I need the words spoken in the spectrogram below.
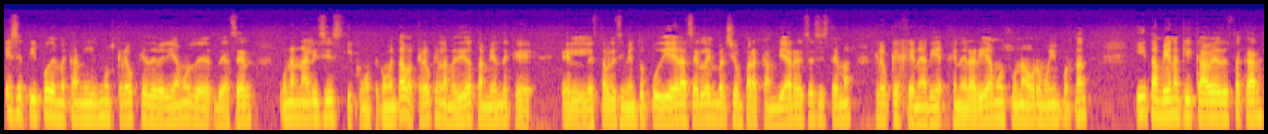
ese tipo de mecanismos creo que deberíamos de, de hacer un análisis y como te comentaba, creo que en la medida también de que el establecimiento pudiera hacer la inversión para cambiar ese sistema, creo que generaría- generaríamos un ahorro muy importante. Y también aquí cabe destacar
